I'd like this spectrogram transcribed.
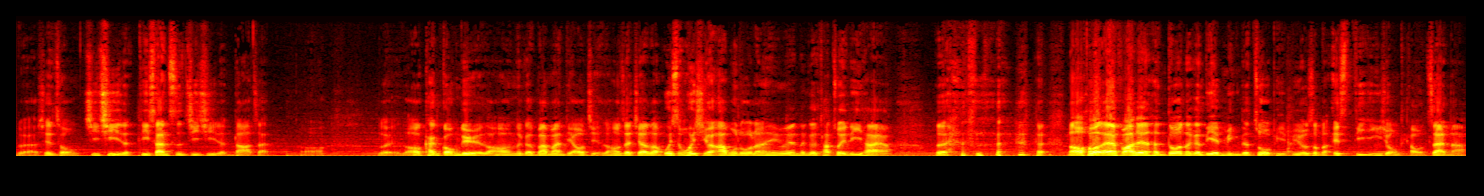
对啊，先从机器人第三次机器人大战啊，对，然后看攻略，然后那个慢慢了解，然后再加上为什么会喜欢阿姆罗呢？因为那个他最厉害啊。对，然后后来发现很多那个联名的作品，比如什么 SD 英雄挑战啊，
